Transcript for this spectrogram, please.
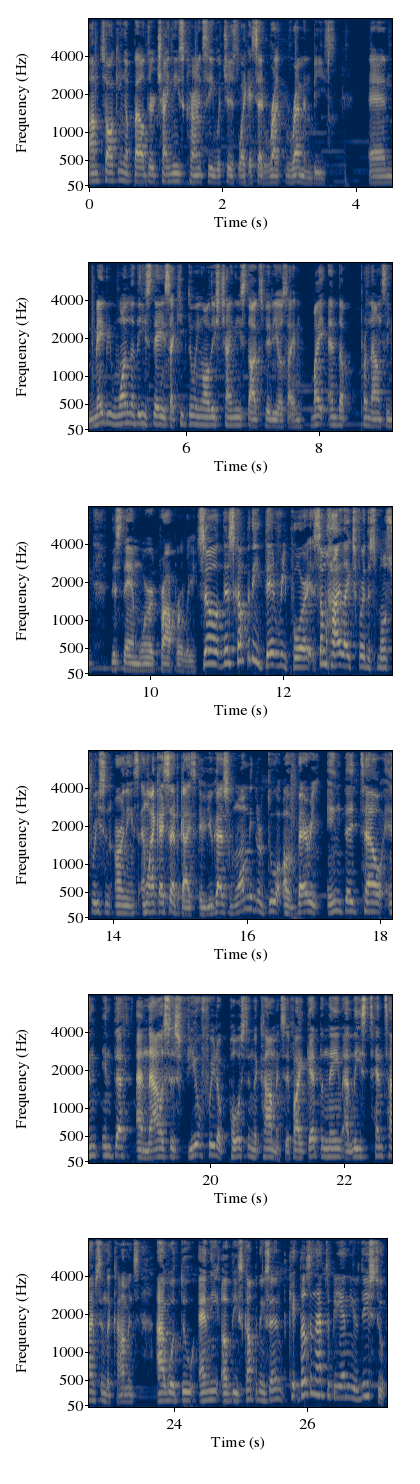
I'm talking about their chinese currency which is like i said renminbis and maybe one of these days, I keep doing all these Chinese stocks videos, I might end up pronouncing this damn word properly. So, this company did report some highlights for this most recent earnings. And like I said, guys, if you guys want me to do a very in detail, in, depth analysis, feel free to post in the comments. If I get the name at least 10 times in the comments, I will do any of these companies. And it doesn't have to be any of these two,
